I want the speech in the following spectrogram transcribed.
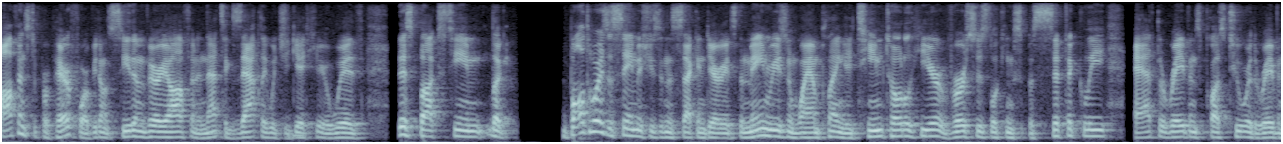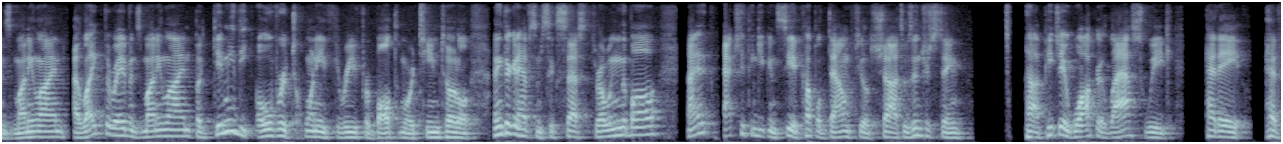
offense to prepare for if you don't see them very often, and that's exactly what you get here with this Bucks team. Look, Baltimore has the same issues in the secondary. It's the main reason why I'm playing a team total here versus looking specifically at the Ravens plus two or the Ravens money line. I like the Ravens money line, but give me the over 23 for Baltimore team total. I think they're going to have some success throwing the ball. I actually think you can see a couple downfield shots. It was interesting. Uh, PJ Walker last week had a had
